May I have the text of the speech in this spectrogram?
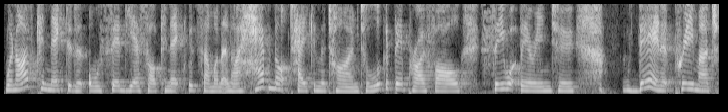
when I've connected or said, yes, I'll connect with someone and I have not taken the time to look at their profile, see what they're into, then it pretty much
